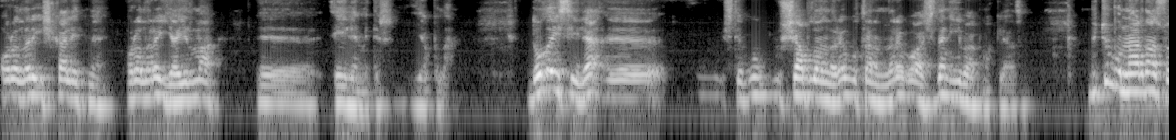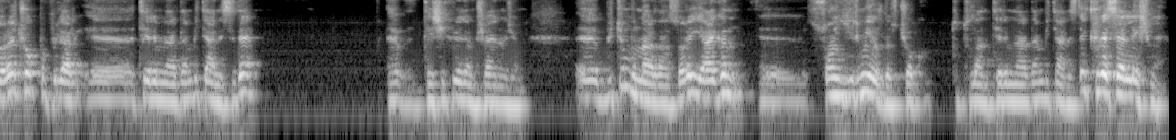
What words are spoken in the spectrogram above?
oraları işgal etme, oralara yayılma e, eylemidir yapılan. Dolayısıyla e, işte bu şablonlara, bu tanımlara bu açıdan iyi bakmak lazım. Bütün bunlardan sonra çok popüler e, terimlerden bir tanesi de Evet, teşekkür ederim Şahin Hocam. E, bütün bunlardan sonra yaygın e, son 20 yıldır çok tutulan terimlerden bir tanesi de küreselleşme.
